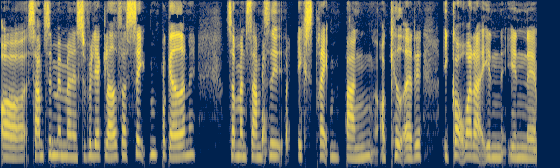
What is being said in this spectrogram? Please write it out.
og samtidig med, at man er selvfølgelig er glad for at se dem på gaderne, så er man samtidig ekstremt bange og ked af det. I går var der en, en øh,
